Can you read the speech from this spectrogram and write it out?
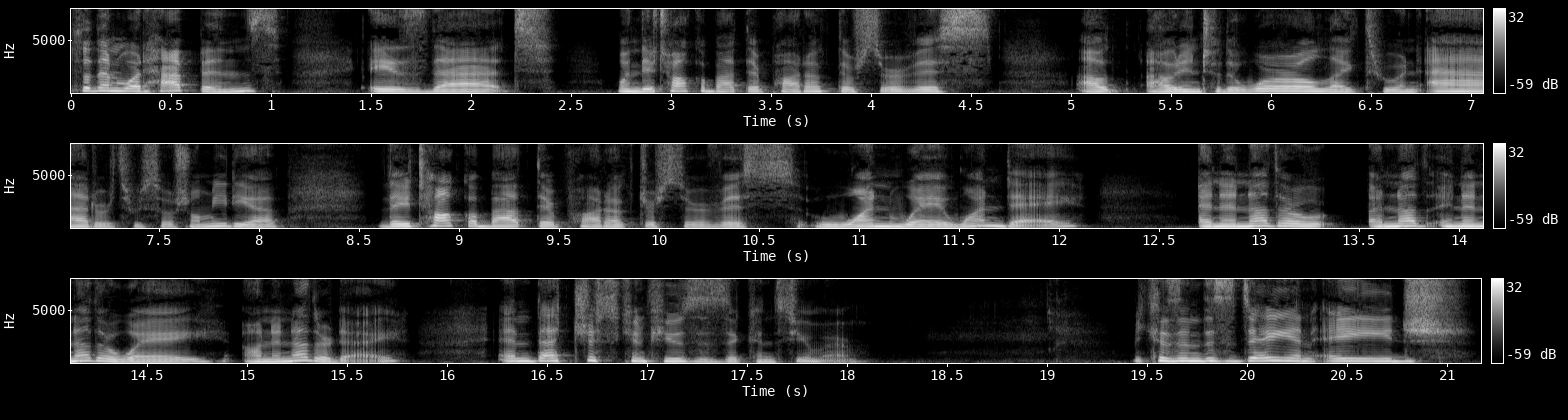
So then what happens is that when they talk about their product or service out, out into the world, like through an ad or through social media, they talk about their product or service one way one day and another another in another way on another day and that just confuses the consumer. Because in this day and age,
